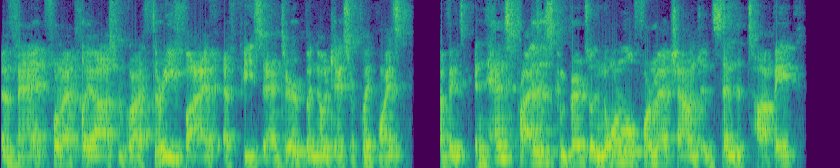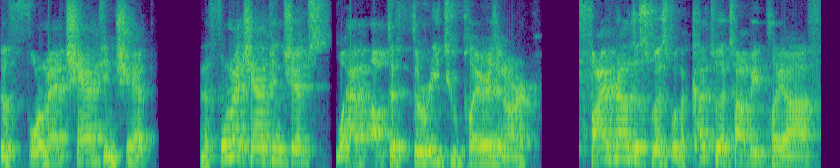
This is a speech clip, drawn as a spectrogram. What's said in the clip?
event. Format playoffs require 35 FPs to enter, but no takes or play points. Have enhanced prizes compared to a normal format challenge and send the top eight to the format championship. And the format championships will have up to 32 players in our five rounds of Swiss with a cut to the top eight playoff.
